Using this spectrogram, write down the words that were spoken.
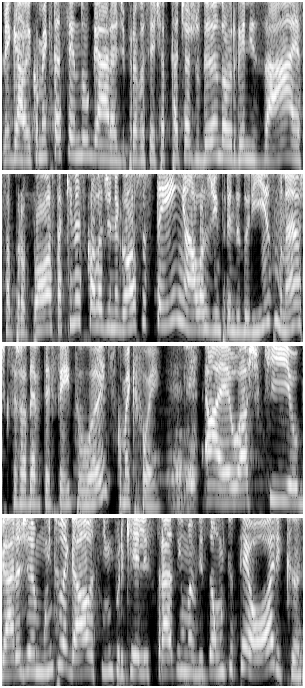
Legal. E como é que tá sendo o Garage para você? Tá te ajudando a organizar essa proposta? Aqui na Escola de Negócios tem aulas de empreendedorismo, né? Acho que você já deve ter feito antes. Como é que foi? Ah, eu acho que o Garage é muito legal, assim, porque eles trazem uma visão muito teórica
